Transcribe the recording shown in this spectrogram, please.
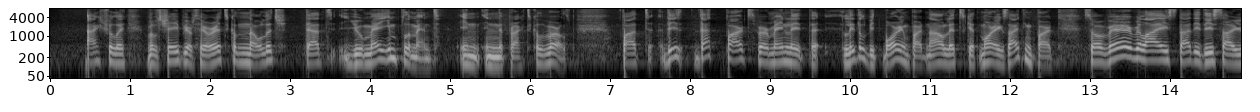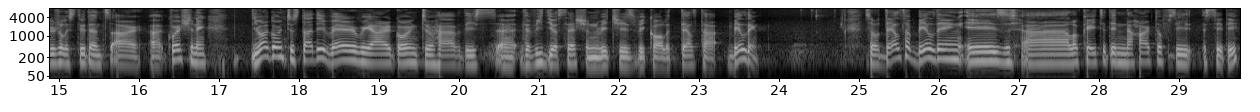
actually will shape your theoretical knowledge that you may implement in, in the practical world. But this, that parts were mainly the little bit boring part. Now let's get more exciting part. So where will I study? These are usually students are uh, questioning. You are going to study where we are going to have this uh, the video session, which is we call it Delta building. So Delta building is uh, located in the heart of the city,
